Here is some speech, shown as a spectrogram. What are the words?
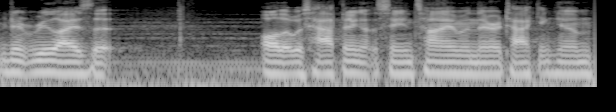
we didn't realize that all that was happening at the same time and they're attacking him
